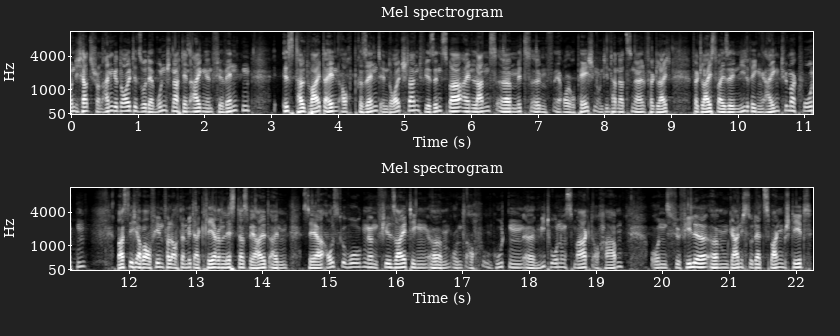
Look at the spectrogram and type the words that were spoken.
Und ich hatte es schon angedeutet, so der Wunsch nach den eigenen vier Wänden ist halt weiterhin auch präsent in Deutschland. Wir sind zwar ein Land äh, mit ähm, europäischen und internationalen Vergleich, vergleichsweise niedrigen Eigentümerquoten, was sich aber auf jeden Fall auch damit erklären lässt, dass wir halt einen sehr ausgewogenen, vielseitigen ähm, und auch guten äh, Mietwohnungsmarkt auch haben und für viele ähm, gar nicht so der Zwang besteht,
